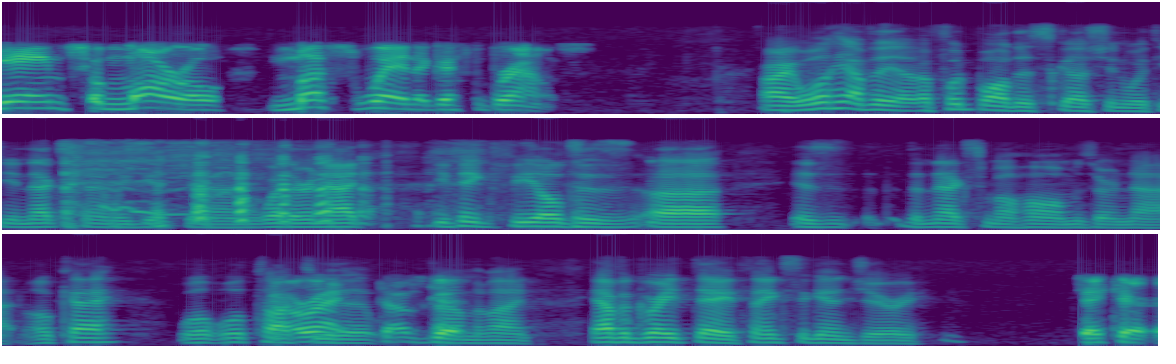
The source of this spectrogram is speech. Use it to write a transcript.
game tomorrow. Must win against the Browns. All right, we'll have a, a football discussion with you next time we get you on whether or not you think Fields is uh, is the next Mahomes or not. Okay. We'll we'll talk All to right. you Sounds down good. the line. Have a great day. Thanks again, Jerry. Take care.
